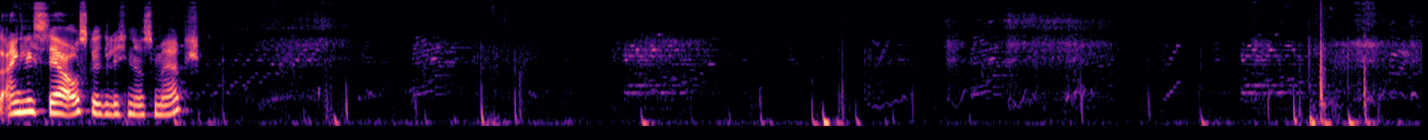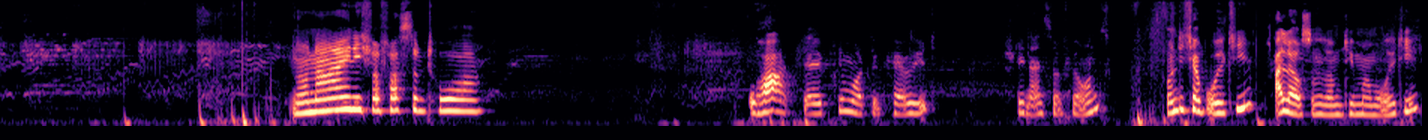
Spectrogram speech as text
Ist eigentlich sehr ausgeglichenes Match. Oh nein, ich war fast im Tor. Oha, der Primo hat gecarried. Steht eins für uns. Und ich habe Ulti. Alle aus unserem Team haben Ulti.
